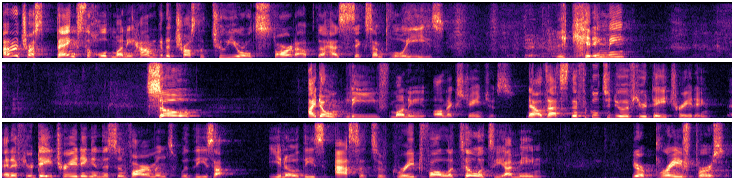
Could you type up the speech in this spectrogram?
I don't trust banks to hold money. How am I going to trust a two-year-old startup that has six employees? Are you kidding me? So I don't leave money on exchanges. Now, that's difficult to do if you're day trading. And if you're day trading in this environment with these, you know, these assets of great volatility, I mean, you're a brave person.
